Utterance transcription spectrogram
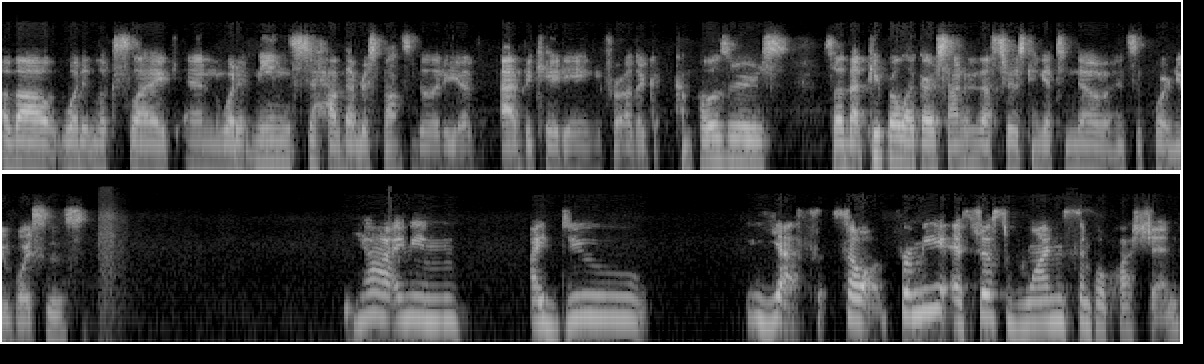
about what it looks like and what it means to have that responsibility of advocating for other composers so that people like our sound investors can get to know and support new voices? Yeah, I mean, I do. Yes. So for me, it's just one simple question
